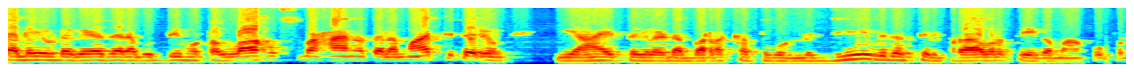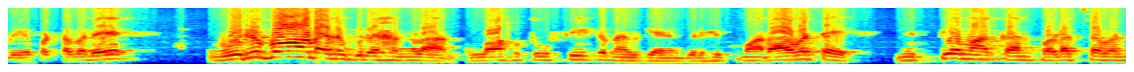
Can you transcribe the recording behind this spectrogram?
തലയുടെ വേദന ബുദ്ധിമുട്ട് അള്ളാഹു സുബാന തല മാറ്റിത്തരും ഈ ആയത്തുകളുടെ ബറക്കത്ത് കൊണ്ട് ജീവിതത്തിൽ പ്രാവർത്തികമാക്കും. പ്രിയപ്പെട്ടവരെ ഒരുപാട് അനുഗ്രഹങ്ങളാണ്. അള്ളാഹു തൂഫീക്ക് നൽകി അനുഗ്രഹിക്കുമാറാവട്ടെ. നിത്യമാക്കാൻ പടച്ചവൻ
